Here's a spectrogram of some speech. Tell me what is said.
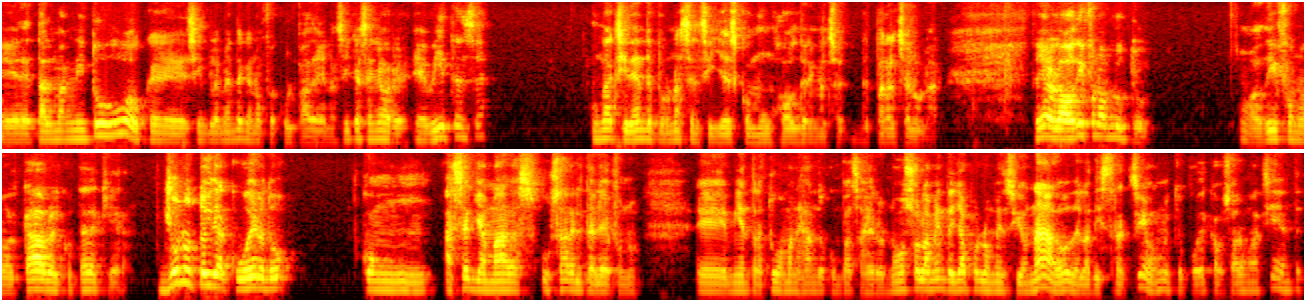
eh, de tal magnitud o que simplemente que no fue culpa de él. Así que señores, evítense un accidente por una sencillez como un holder para el celular. Señores, los audífonos Bluetooth, audífonos, el cable, el que ustedes quieran. Yo no estoy de acuerdo con hacer llamadas, usar el teléfono eh, mientras tú vas manejando con pasajeros. No solamente ya por lo mencionado de la distracción que puede causar un accidente,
